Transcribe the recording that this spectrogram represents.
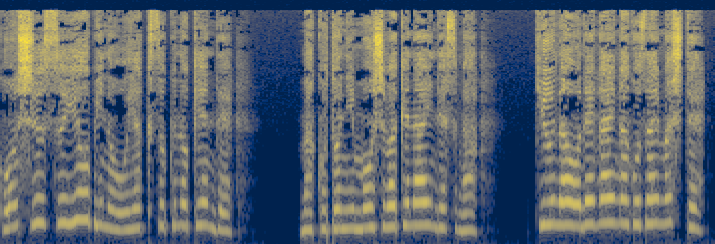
今週水曜日のお約束の件で、誠に申し訳ないんですが、急なお願いがございまして。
